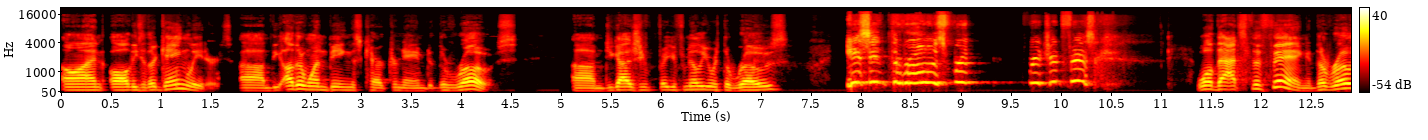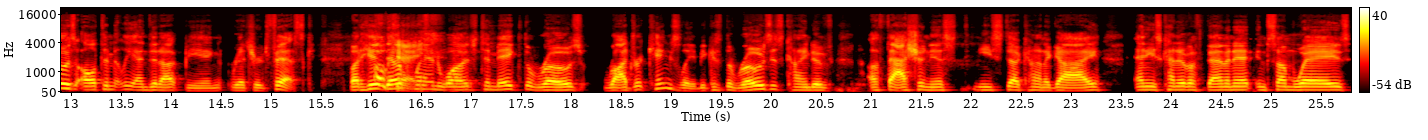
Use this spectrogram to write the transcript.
on all these other gang leaders. Um, the other one being this character named the Rose. Um, do you guys are you familiar with the Rose? Isn't the rose for Richard Fisk? Well, that's the thing. The Rose ultimately ended up being Richard Fisk. But his their plan was to make the Rose Roderick Kingsley because the Rose is kind of a fashionista kind of guy and he's kind of effeminate in some ways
